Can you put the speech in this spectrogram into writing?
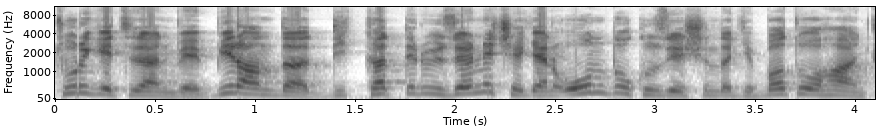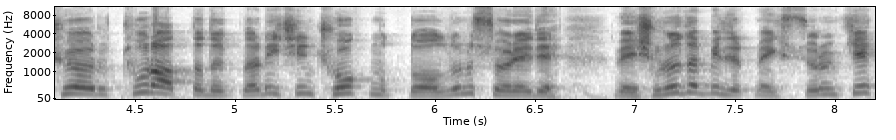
turu getiren ve bir anda dikkatleri üzerine çeken 19 yaşındaki Batuhan Kör tur atladıkları için çok mutlu olduğunu söyledi. Ve şunu da belirtmek istiyorum ki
